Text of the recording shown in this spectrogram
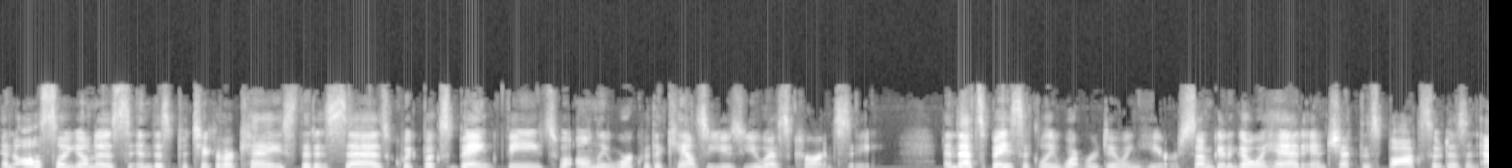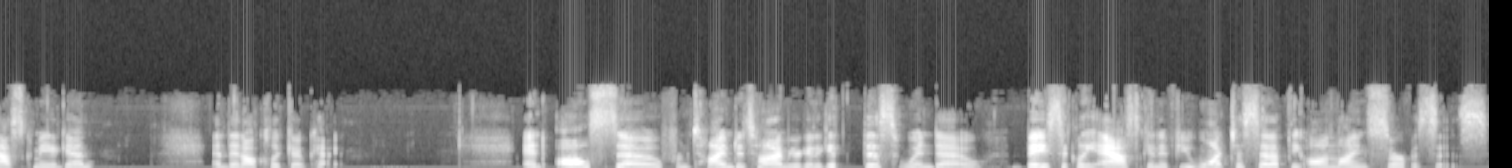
And also you'll notice in this particular case that it says QuickBooks bank feeds will only work with accounts that use U.S. currency. And that's basically what we're doing here. So I'm going to go ahead and check this box so it doesn't ask me again and then I'll click OK. And also, from time to time, you're going to get this window basically asking if you want to set up the online services.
